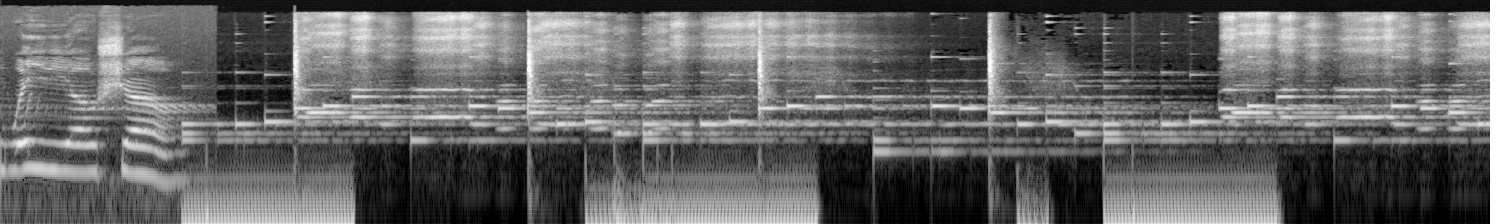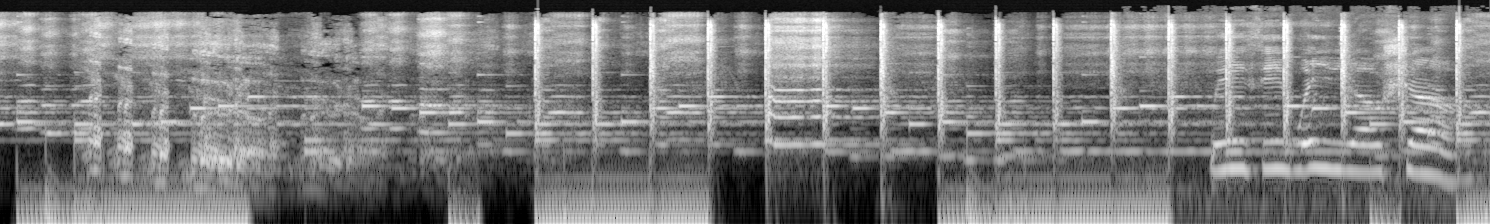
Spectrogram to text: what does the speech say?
Radio Show. Weezy Radio Show.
